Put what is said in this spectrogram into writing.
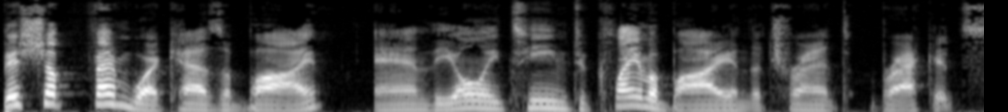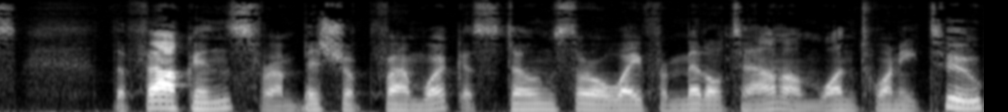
Bishop Fenwick has a bye, and the only team to claim a bye in the Trent brackets. The Falcons from Bishop Fenwick, a stone's throw away from Middletown on 122.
